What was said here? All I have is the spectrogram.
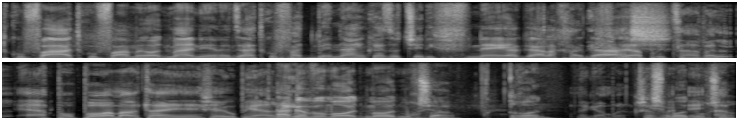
תקופה, תקופה מאוד מעניינת. זו הייתה תקופת ביניים כזאת שלפני הגל החדש. לפני הפריצה, אבל אפרופו אמרת אה, שהיו פערים. אגב, הוא מאוד מאוד מוכשר, רון. לגמרי. עכשיו, איש מאוד אה, מוכשר.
